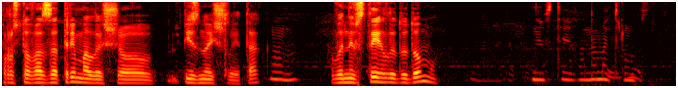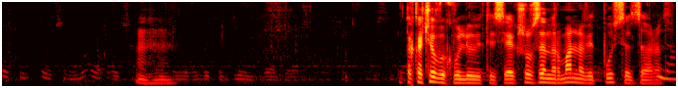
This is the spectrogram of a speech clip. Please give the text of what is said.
Просто вас затримали, що пізно йшли, так? Угу. Ви не встигли додому? Не встигла на метро. Угу. Так а чого ви хвилюєтеся? Якщо все нормально, відпустять зараз. Да.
